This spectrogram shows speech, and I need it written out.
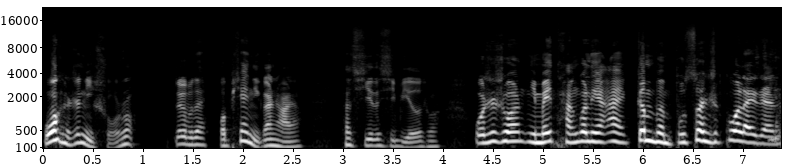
我可是你叔叔，对不对？我骗你干啥呀？”他吸了吸鼻子说：“我是说你没谈过恋爱，根本不算是过来人。”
